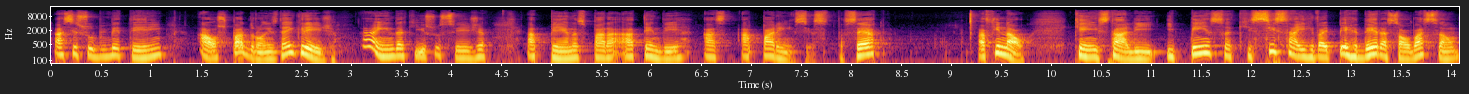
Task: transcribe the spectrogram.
a se submeterem aos padrões da igreja, ainda que isso seja apenas para atender às aparências, tá certo? Afinal, quem está ali e pensa que se sair vai perder a salvação,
